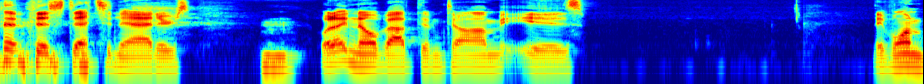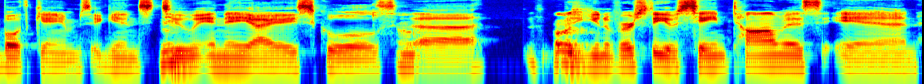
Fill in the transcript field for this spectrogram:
the Stetson Hatters. Hmm. What I know about them, Tom, is they've won both games against two NAIA schools, Hmm. Oh. uh, the University of St. Thomas and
